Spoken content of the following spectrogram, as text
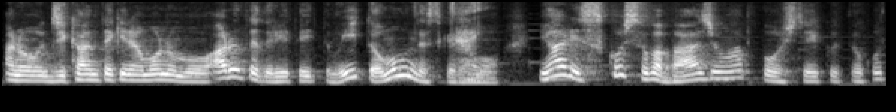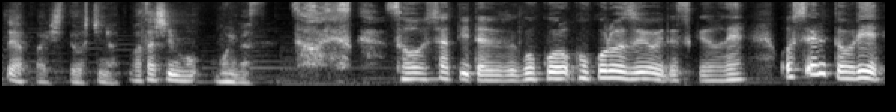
あの時間的なものもある程度入れていってもいいと思うんですけども、はい、やはり少しそこはバージョンアップをしていくということをやっぱりしてほしいなと私も思います。そうですか。そうおっしゃっていただいて心心強いですけどね。おっしゃる通り、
